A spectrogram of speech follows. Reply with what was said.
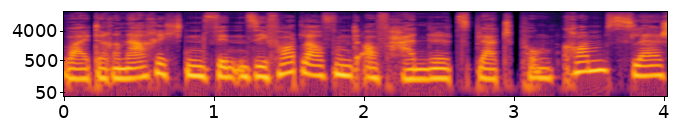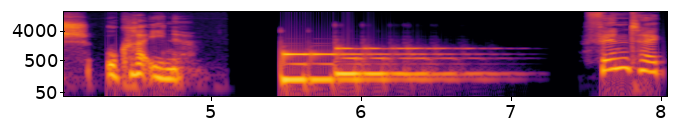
Weitere Nachrichten finden Sie fortlaufend auf handelsblatt.com/Ukraine. Fintech,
